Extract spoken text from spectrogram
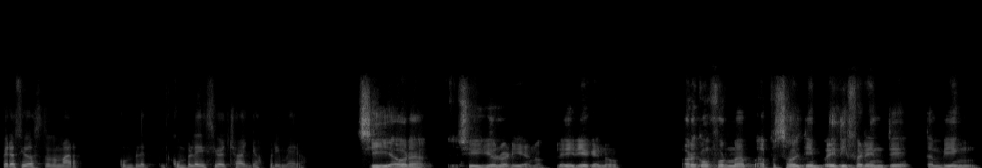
pero si vas a tomar, cumple, cumple 18 años primero. Sí, ahora, sí, yo lo haría, ¿no? Le diría que no. Ahora, conforme ha, pasado el tiempo, es diferente también,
